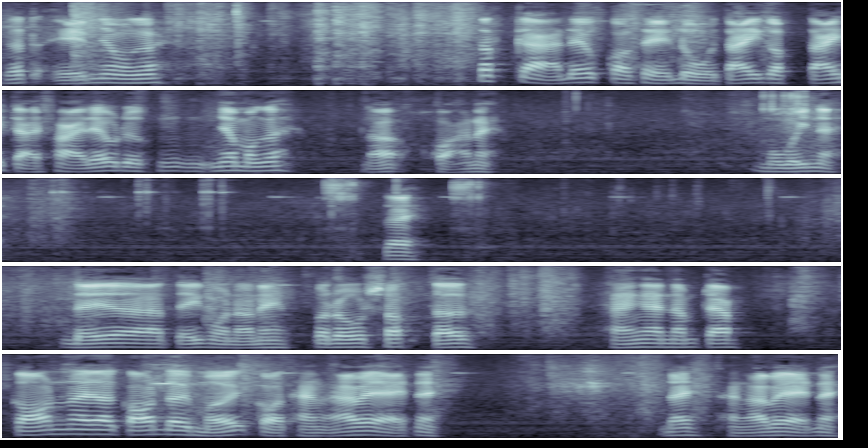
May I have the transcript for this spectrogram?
Rất êm nha mọi người. Tất cả đều có thể đổi tay, gập tay, trái phải đều được nha mọi người. Đó, khóa này. Mô binh này. Đây để là tên của nó này Pro Softer 2500 con này con đời mới, có thằng ABS này. Đây, thằng ABS này.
